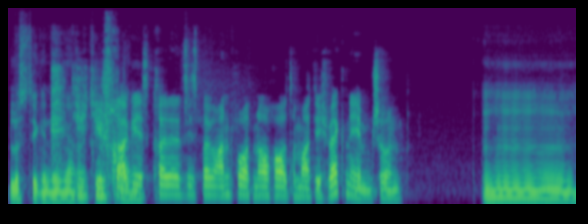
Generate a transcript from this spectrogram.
lustige Dinge. Die, die Frage ist gerade, dass sie es beim Antworten auch automatisch wegnehmen schon. Mm,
